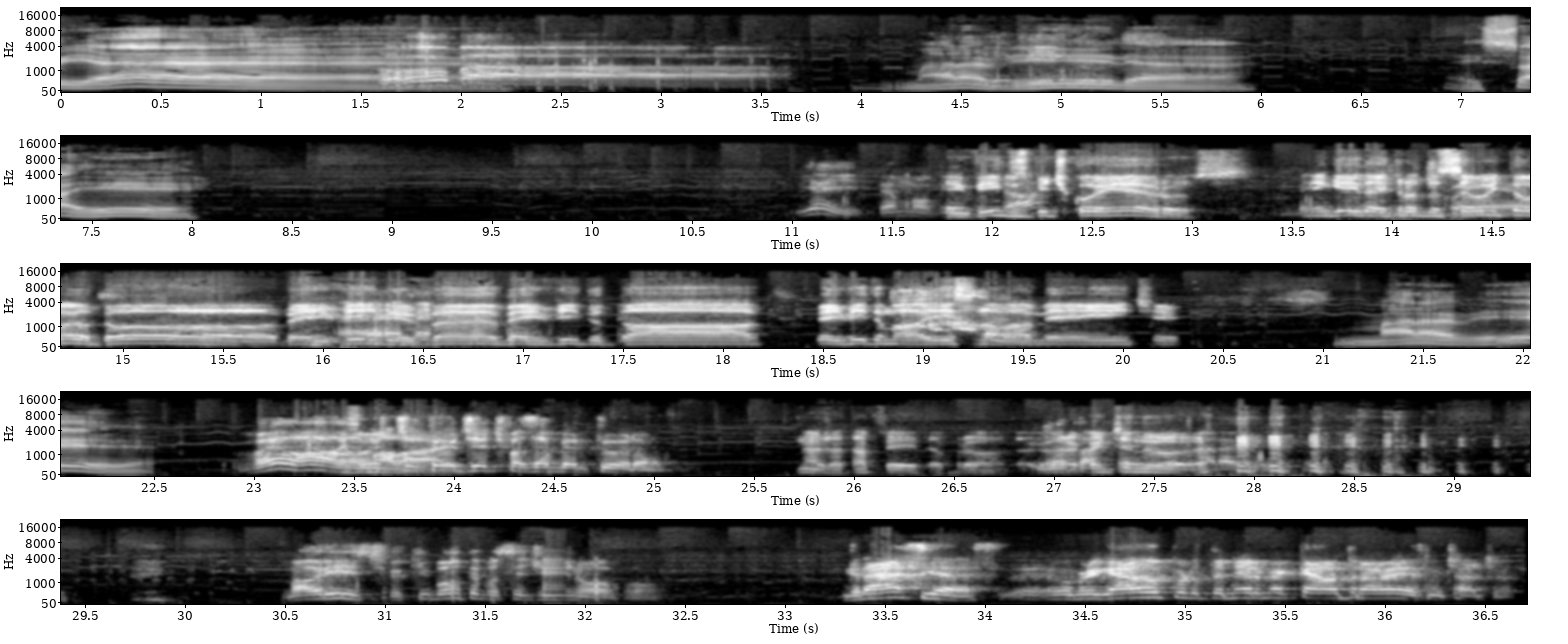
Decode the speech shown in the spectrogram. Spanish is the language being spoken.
Oh, yeah! Oba! Maravilha! É isso aí. E aí, estamos ouvindo Bem-vindos, bitcoinheiros. Ninguém dá introdução, então eu dou. Bem-vindo, Ivan. Bem-vindo, Dó. Bem-vindo, Maurício, Fala. novamente. Maravilha. Vai lá, antes do teu live. dia de fazer a abertura. Não, já tá feita, pronto. Já Agora tá continua. feito. Maurício, que bom ter você de novo. Gracias. Obrigado por tenerme acá otra vez, muchachos.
